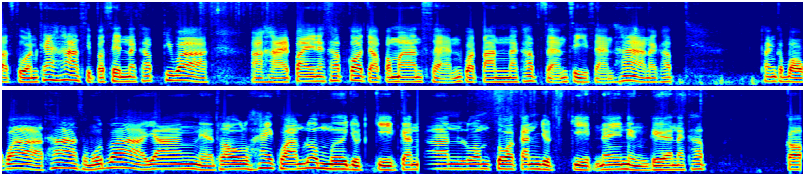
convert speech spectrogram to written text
สัดส่วนแค่ 50%นะครับที่ว่า หายไปนะครับ ก็จะประมาณแสนกว่าตันนะครับแสนสี่แสนห้านะครับท่านก็บอกว่าถ้าสมมุติว่ายางเนี่ยเราให้ความร่วมมือหยุดกีดกันการรวมตัวกันหยุดกีดใน 1 เดือนนะครับ ก็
